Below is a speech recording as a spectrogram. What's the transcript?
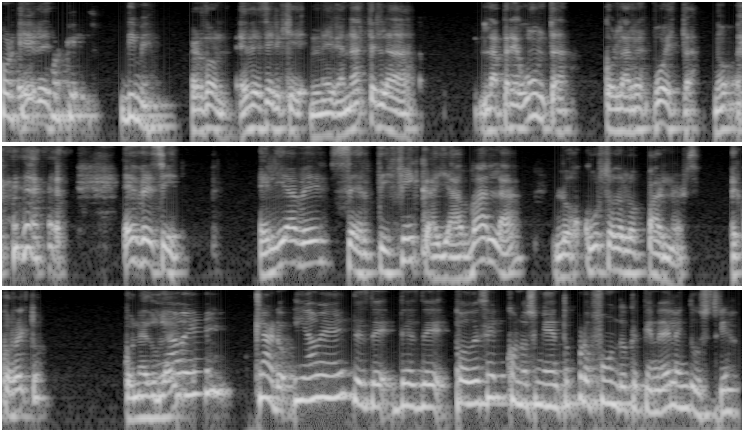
Porque, porque dime. Perdón, es decir, que me ganaste la, la pregunta con la respuesta, ¿no? es decir, el IAB certifica y avala los cursos de los partners, ¿es correcto? Con EduLab. Claro, IAB desde, desde todo ese conocimiento profundo que tiene de la industria,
